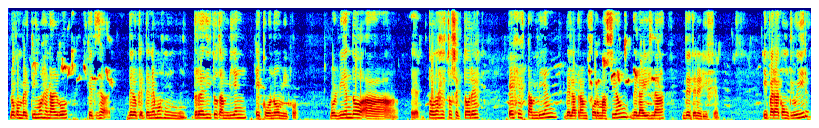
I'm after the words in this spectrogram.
lo convertimos en algo que, de lo que tenemos un rédito también económico, volviendo a eh, todos estos sectores ejes también de la transformación de la isla de Tenerife. Y para concluir,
